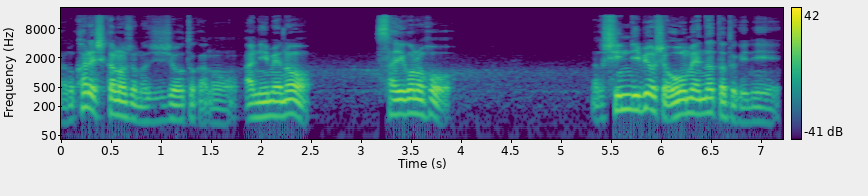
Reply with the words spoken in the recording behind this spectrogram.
あの彼氏彼女の事情とかのアニメの最後の方なんか心理描写多めになった時に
